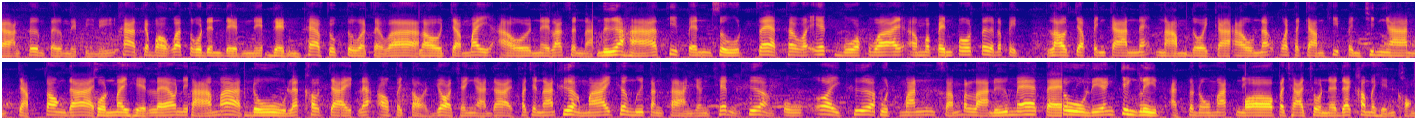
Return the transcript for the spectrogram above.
การเพิ่มเติมในปีนี้ ถ้าจะบอกว่าตัวเด่นๆเนี่ยเด่นแทบทุกตัว แต่ว่าเราจะไม่เอาในลักษณะเนื้อหาที่เป็นสูตรแซดเท่ากับ x บวก y เอามาเป็นโปสเตอร์แล้วปิด เราจะเป็นการแนะนำโดยการเอานวัตกรรมที่เป็นชิ้นงานจับต้องได้ คนมาเห็นแล้วเนี่ยสามารถดูและเข้าใจและเอาไปต่อยอดใช้งานได้ เพราะฉะนั้นเครื่องไม้เครื่องมือต่างๆ อย่างเช่น เครื่องปลูกอ้อยเครื่องขุดมันสำปะหลังหรือแม้แต่ตู้เลี้ยงจิ้งหรีดอัตโนมัติพอประชาชนเนี่ยได้เข้ามาเห็นของ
